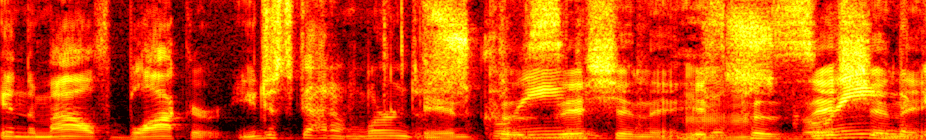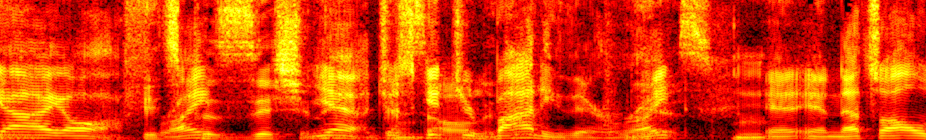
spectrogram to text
in the mouth blocker. You just got to learn to In screen, positioning. Mm-hmm. It's just screen the guy off. It's right? positioning. Yeah, just That's get your body is. there, right? Yes. Mm-hmm. And, and that's all.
